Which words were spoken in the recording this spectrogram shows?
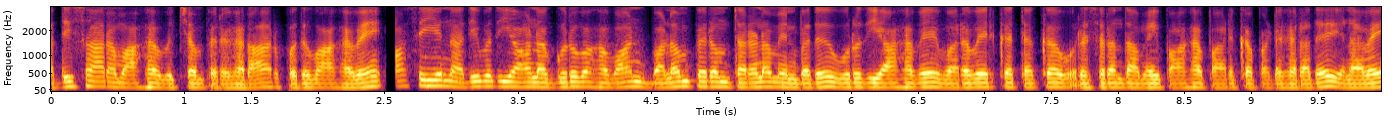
அதிசாரமாக உச்சம் பெறுகிறார். பொதுவாகவே ராசியின் அதிபதியான குரு பகவான் பலம் பெறும் தருணம் என்பது உறுதியாகவே வரவேற்கத்தக்க ஒரு சிறந்த அமைப்பாக பார்க்கப்படுகிறது. எனவே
